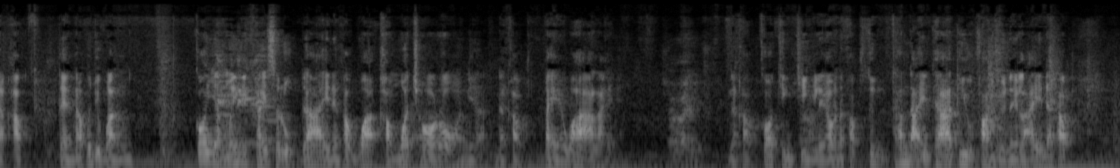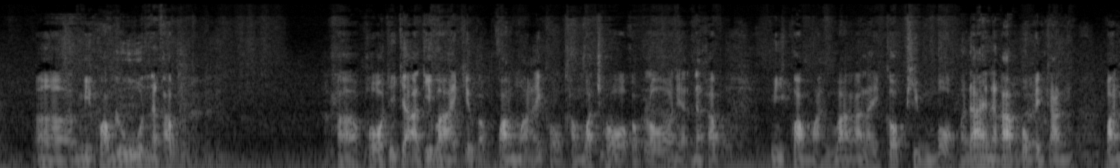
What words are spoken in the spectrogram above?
นะครับ แต่ณปัจจุบันก็ยังไม่มีใครสรุปได้นะครับ ว่าคำว่าชอรอเนี่ยนะครับแปลว่าอะไรใช่นะครับก็จริงๆแล้วนะครับ ซึ่งท่านใดถ้าที่อยู่ฟังอยู่ในไลฟ์นะครับมีความรู้นะครับ อพอที่จะอธิบายเกี่ยวกับความหมายของคำว่าชอกับรอเนี่ยนะครับ มีความหมายว่าอะไรก็พิมพ์บอกมาได้นะครับเพราะเป็นการปัน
